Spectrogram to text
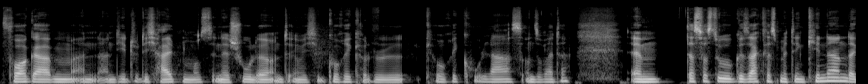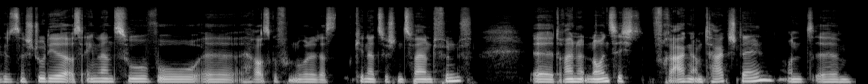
Vorgaben, an, an die du dich halten musst in der Schule und irgendwelche Curricul Curriculars und so weiter. Ähm, das, was du gesagt hast mit den Kindern, da gibt es eine Studie aus England zu, wo äh, herausgefunden wurde, dass Kinder zwischen zwei und fünf äh, 390 Fragen am Tag stellen. Und ähm,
